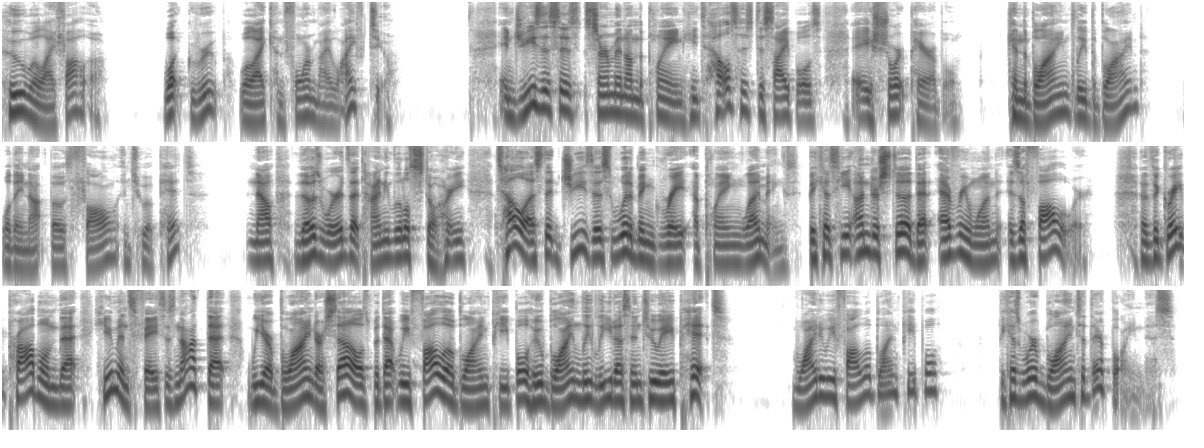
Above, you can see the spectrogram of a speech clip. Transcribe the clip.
Who will I follow? What group will I conform my life to? In Jesus' Sermon on the Plain, he tells his disciples a short parable Can the blind lead the blind? Will they not both fall into a pit? Now, those words, that tiny little story, tell us that Jesus would have been great at playing lemmings because he understood that everyone is a follower. The great problem that humans face is not that we are blind ourselves, but that we follow blind people who blindly lead us into a pit. Why do we follow blind people? Because we're blind to their blindness.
